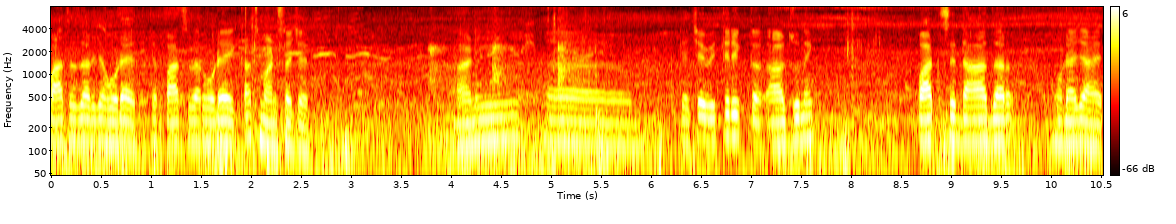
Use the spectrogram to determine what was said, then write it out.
पाच हजार ज्या होड्या आहेत त्या पाच हजार होड्या एकाच माणसाच्या आहेत. आणि त्याच्या व्यतिरिक्त अजून एक पाच ते दहा हजार होड्या ज्या आहेत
